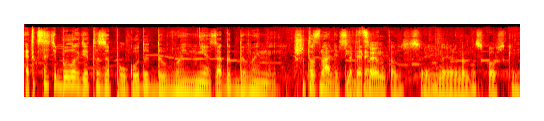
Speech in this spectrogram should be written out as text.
Это, кстати, было где-то за полгода до войны. Не, за год до войны. Что-то знали, С пидоры. акцентом своим, наверное, московским.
